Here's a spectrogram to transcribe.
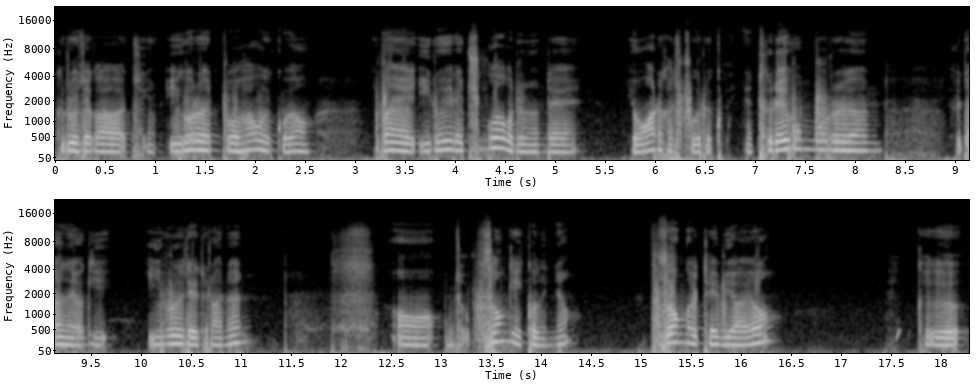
그리고 제가 지금 이거를 또 하고 있고요. 이번에 일요일에 친구하고 노는데 영화를 같이 보기로 했거든요. 드래곤볼은 일단은 여기 이블데드라는 어 엄청 무서운 게 있거든요. 무서운 걸 대비하여 그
